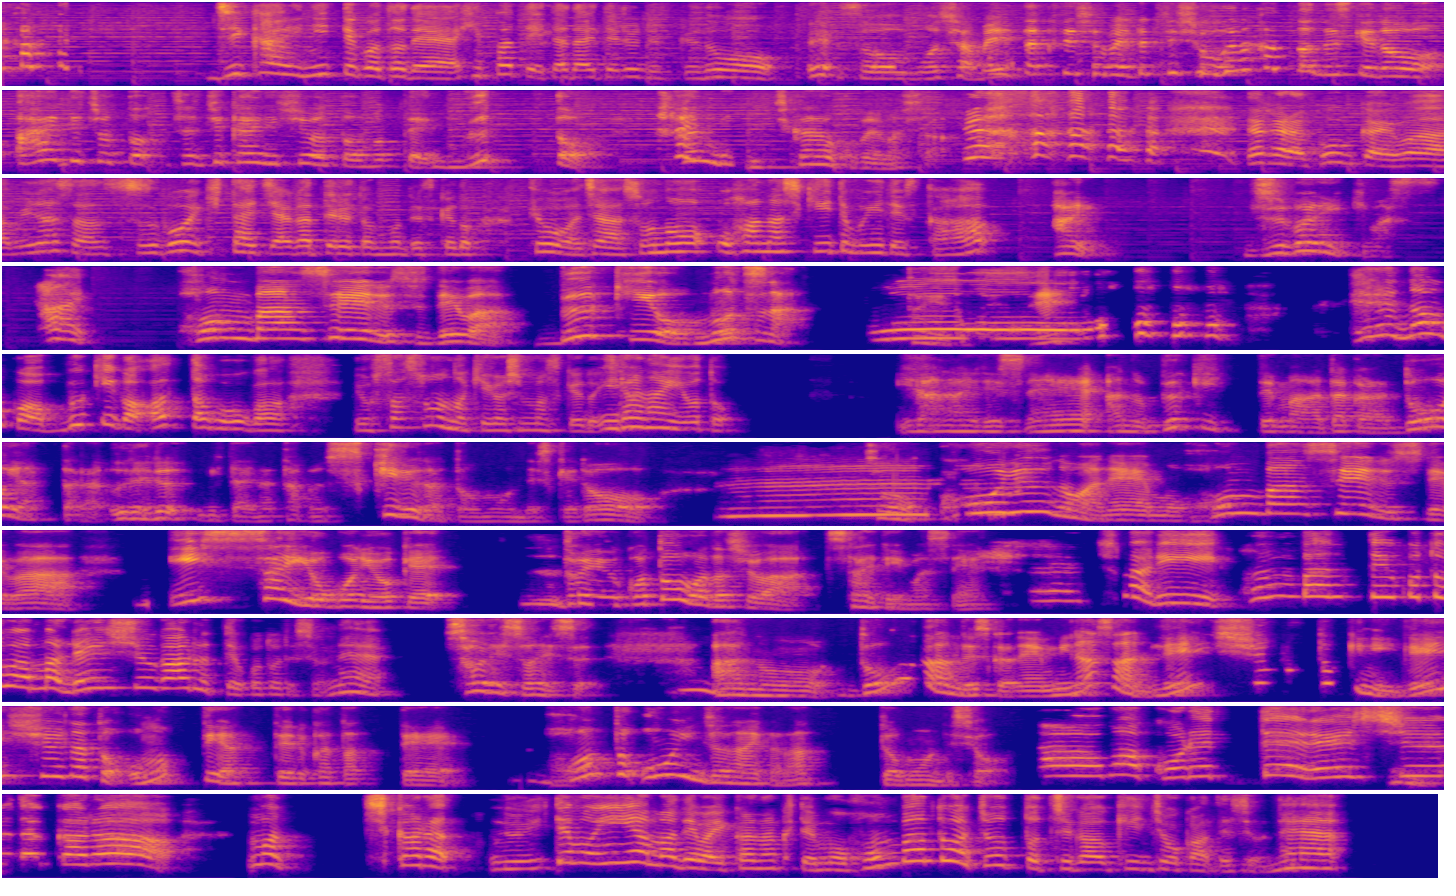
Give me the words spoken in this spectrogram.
次回にってことで引っ張っていただいてるんですけど、えそうもう喋りたくて喋りたくてしょうがなかったんですけどあえてちょっとじゃあ次回にしようと思ってぐっと鍛錬に力を込めました だから今回は皆さんすごい期待値上がってると思うんですけど、今日はじゃあそのお話聞いてもいいですか？はいズバリいきますはい。本番セールスでは武器を持つな。おということですねー えーなんか武器があった方が良さそうな気がしますけど、いらないよと。いらないですね。あの武器ってまあだからどうやったら売れるみたいな多分スキルだと思うんですけど、うーんそう、こういうのはね、もう本番セールスでは一切横に置けということを私は伝えていますね。えーつまり、本番っていうことは、まあ練習があるっていうことですよね。そうです、そうです。ああの、どうなんですかね皆さん練習の時に練習だと思ってやってる方って、本当多いんじゃないかなって思うんですよ。あー、まあこれって練習だから、まあ力抜いてもいいやまではいかなくても、本番とはちょっと違う緊張感ですよね。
